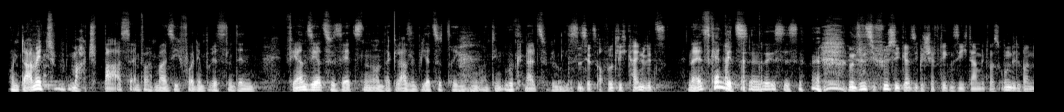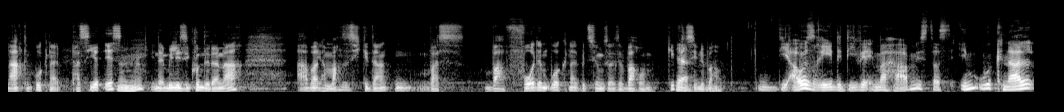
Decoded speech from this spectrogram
Und damit macht Spaß, einfach mal sich vor dem britzelnden Fernseher zu setzen und ein Glas Bier zu trinken und den Urknall zu genießen. Das ist jetzt auch wirklich kein Witz. Nein, ist kein Witz, so ist es. Nun sind Sie Physiker, Sie beschäftigen sich damit, was unmittelbar nach dem Urknall passiert ist, mhm. in der Millisekunde danach. Aber ja, machen Sie sich Gedanken, was war vor dem Urknall, beziehungsweise warum gibt ja. es ihn überhaupt? Die Ausrede, die wir immer haben, ist, dass im Urknall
